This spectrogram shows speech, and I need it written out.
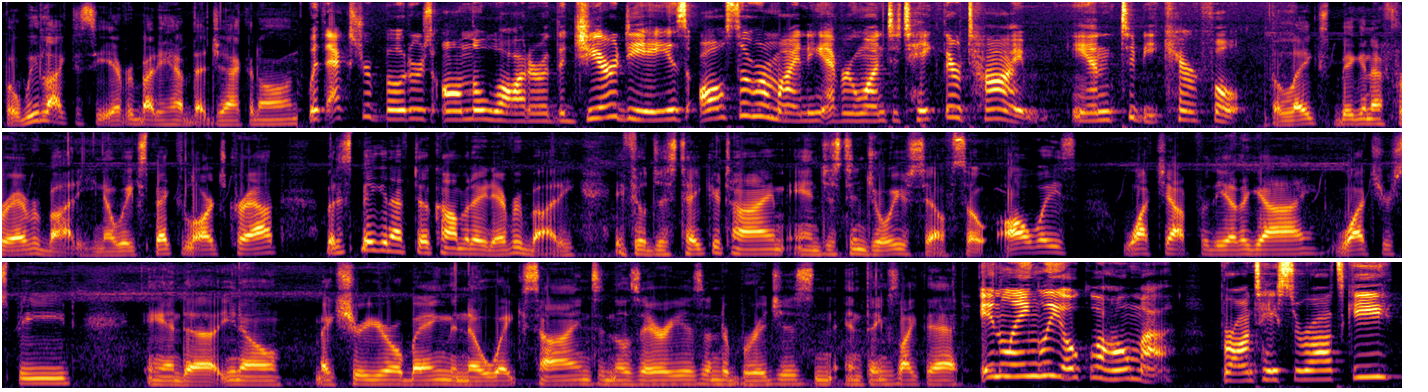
But we like to see everybody have that jacket on. With extra boaters on the water, the GRDA is also reminding everyone to take their time and to be careful. The lake's big enough for everybody. You know, we expect a large crowd, but it's big enough to accommodate everybody if you'll just take your time and just enjoy yourself. So always watch out for the other guy, watch your speed, and uh, you know make sure you're obeying the no wake signs in those areas under bridges and, and things like that. In Langley, Oklahoma, Bronte Sorotsky,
